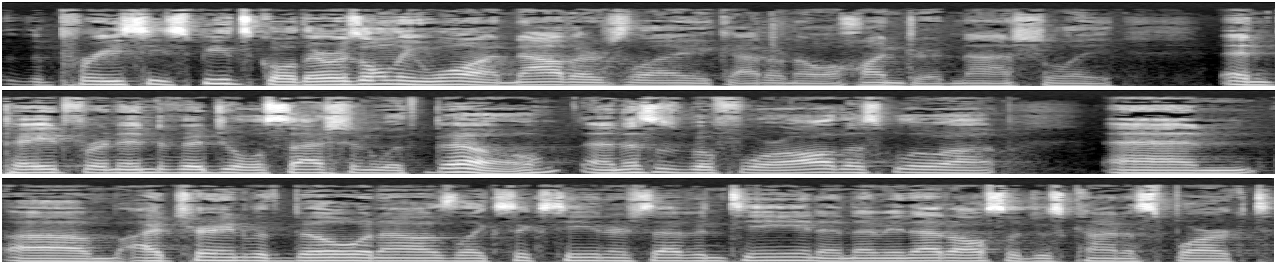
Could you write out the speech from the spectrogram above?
the Parisi Speed School. There was only one. Now there's like, I don't know, 100 nationally, and paid for an individual session with Bill. And this was before all this blew up. And um, I trained with Bill when I was like 16 or 17. And I mean, that also just kind of sparked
